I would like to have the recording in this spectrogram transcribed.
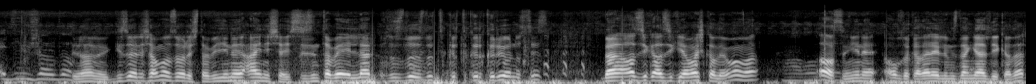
Edilmiş oldu. Yani güzel iş ama zor iş tabii. Yine aynı şey. Sizin tabii eller hızlı hızlı tıkır tıkır kırıyorsunuz siz. Ben azıcık azıcık yavaş kalıyorum ama olsun yine olduğu kadar elimizden geldiği kadar.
